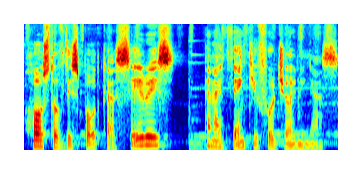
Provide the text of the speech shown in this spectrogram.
host of this podcast series, and I thank you for joining us.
